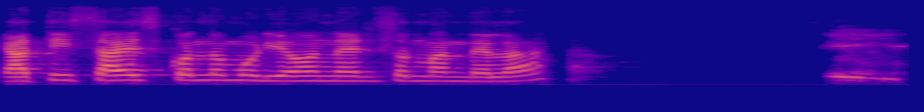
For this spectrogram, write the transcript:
Katy, ¿sabes cuándo murió Nelson Mandela?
